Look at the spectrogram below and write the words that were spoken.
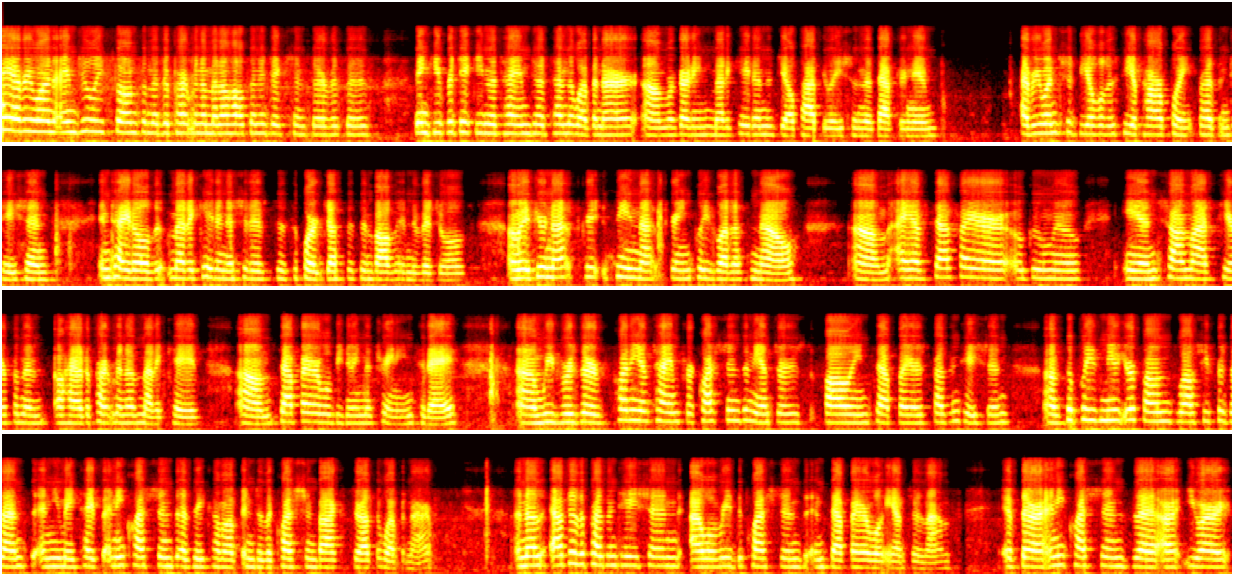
Hi everyone, I'm Julie Stone from the Department of Mental Health and Addiction Services. Thank you for taking the time to attend the webinar um, regarding Medicaid and the jail population this afternoon. Everyone should be able to see a PowerPoint presentation entitled Medicaid Initiatives to Support Justice-Involved Individuals. Um, if you're not seeing that screen, please let us know. Um, I have Sapphire Ogumu and Sean Latz here from the Ohio Department of Medicaid. Um, Sapphire will be doing the training today. Um, we've reserved plenty of time for questions and answers following Sapphire's presentation. Um, so please mute your phones while she presents, and you may type any questions as they come up into the question box throughout the webinar. Another, after the presentation, I will read the questions, and Sapphire will answer them. If there are any questions that are, you are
